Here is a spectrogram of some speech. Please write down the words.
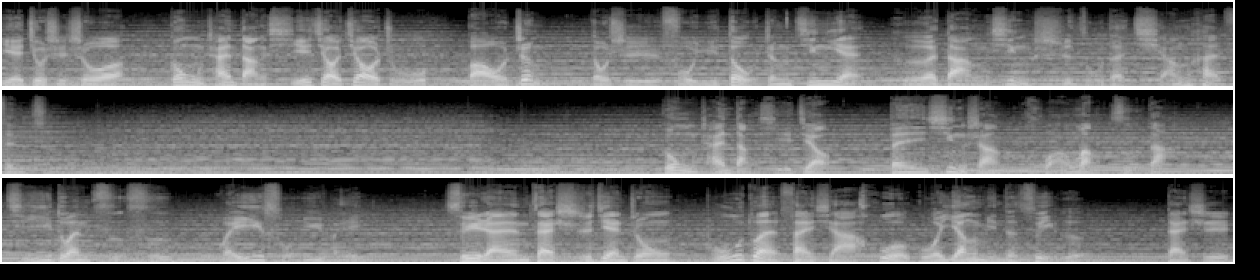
也就是说，共产党邪教教主保证都是富于斗争经验和党性十足的强悍分子。共产党邪教本性上狂妄自大、极端自私、为所欲为。虽然在实践中不断犯下祸国殃民的罪恶，但是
